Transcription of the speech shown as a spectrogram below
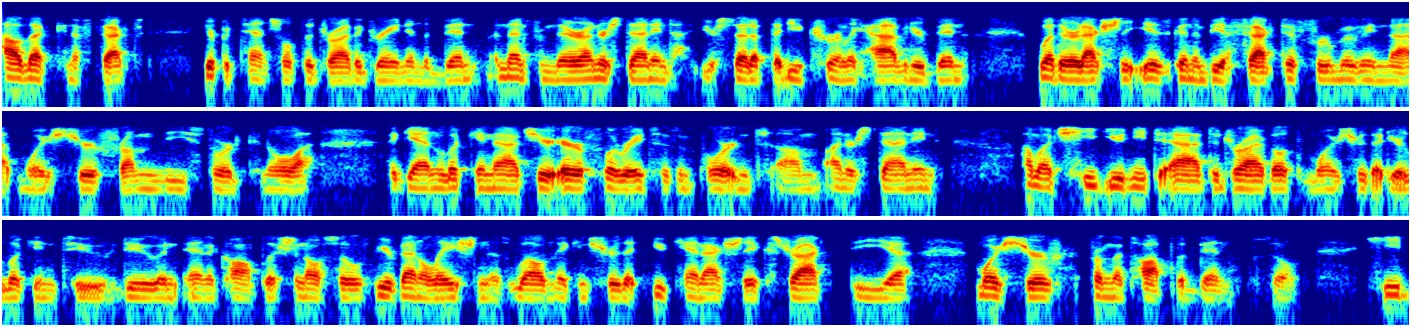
how that can affect your potential to dry the grain in the bin. And then from there, understanding your setup that you currently have in your bin, whether it actually is going to be effective for removing that moisture from the stored canola again, looking at your airflow rates is important. Um, understanding how much heat you need to add to drive out the moisture that you're looking to do and, and accomplish, and also your ventilation as well, making sure that you can actually extract the uh, moisture from the top of the bin. So, heat,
